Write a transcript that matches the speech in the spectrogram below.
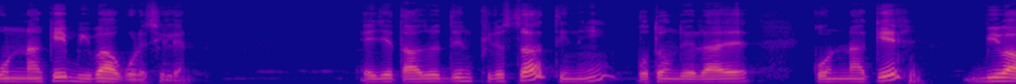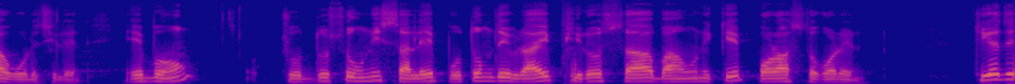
কন্যাকে বিবাহ করেছিলেন। এই যে তাজউদ্দিন ফিরোজ শাহ তিনি প্রথম দেব রায়ের কন্যাকে বিবাহ করেছিলেন এবং চোদ্দোশো সালে প্রথম দেব রায় ফিরোজ শাহ বাহমনিকে পরাস্ত করেন। ঠিক আছে,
